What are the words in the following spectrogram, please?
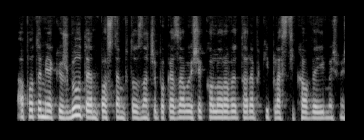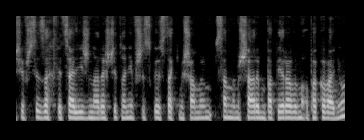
a potem jak już był ten postęp, to znaczy pokazały się kolorowe torebki plastikowe i myśmy się wszyscy zachwycali, że nareszcie to nie wszystko jest w takim samym, samym szarym papierowym opakowaniu,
